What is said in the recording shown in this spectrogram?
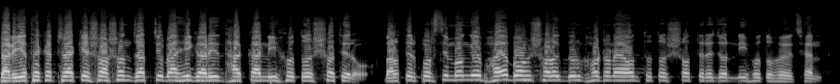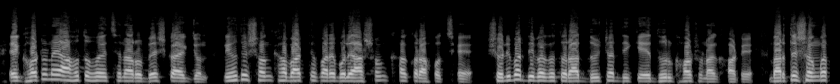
দাঁড়িয়ে থাকা ট্রাকে শ্মশান যাত্রীবাহী গাড়ির ধাক্কা নিহত সতেরো। ভারতের পশ্চিমবঙ্গে ভয়াবহ সড়ক দুর্ঘটনায় অন্তত সতেরো জন নিহত হয়েছেন। এই ঘটনায় আহত হয়েছেন আরও বেশ কয়েকজন। নিহতের সংখ্যা বাড়তে পারে বলে আশঙ্কা করা হচ্ছে। শনিবার দিবাগত রাত দুইটার দিকে দুর্ঘটনা ঘটে। ভারতের সংবাদ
